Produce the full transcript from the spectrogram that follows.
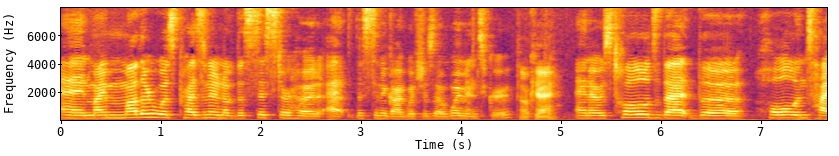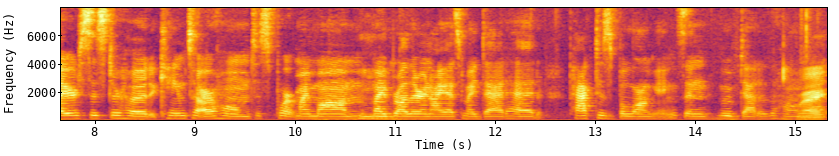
And my mother was president of the sisterhood at the synagogue, which is a women's group. Okay. And I was told that the whole entire sisterhood came to our home to support my mom, my Mhm. brother, and I, as my dad had packed his belongings and moved out of the home. Right.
